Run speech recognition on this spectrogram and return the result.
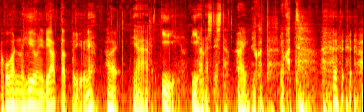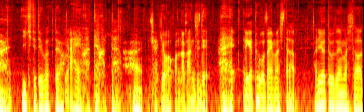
憧れのヒーローに出会ったというね。はい。いやーいいいい話でした。はい。よかった。よかった。はい。生きててよかったよ。いやーよかったよかった。はい。じゃあ今日はこんな感じで。はい。ありがとうございました。ありがとうございました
